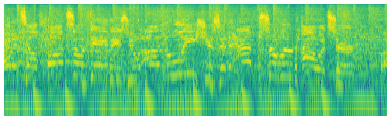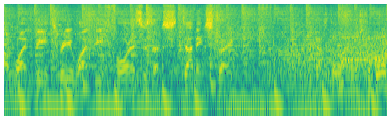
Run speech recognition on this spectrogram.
And it's Alphonso Davies who unleashes an absolute howitzer. Uh, 1v3, 1v4. This is a stunning strike. Castellanos, the goal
